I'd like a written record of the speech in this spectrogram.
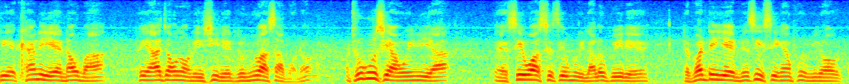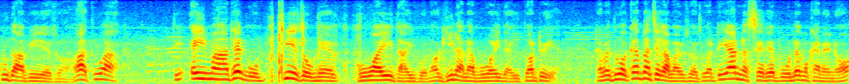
ဒီအခန်းတွေရဲ့နောက်မှာဖះเจ้าဆောင်တွေရှိတယ်ဒီလိုမျိုးအစပေါ့နော်အထူးကုဆရာဝန်ကြီးတွေကအဲဆေးဝါးစစ်ဆေးမှုတွေလာလုပ်ပေးတယ် တပတ်တည်းရဲ့မျက်စိစေကန်းဖွင့်ပြီးတော့ကုသပေးတယ်ဆိုတော့ဟာ तू ကဒီအိမ်မာထက်ကိုပြည့်စုံတဲ့ဘဝရိတ်သားကြီးပေါ့နော်ခီလာနာဘဝရိတ်သားကြီးသွားတွေ့တယ်ဒါပေမဲ့ तू ကကန့်သက်ချက်ကပါပြီဆိုတော့ तू က120တဲ့ပိုလက်မခံနိုင်တော့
